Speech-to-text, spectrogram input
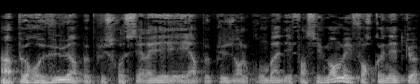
un peu revue, un peu plus resserrée et un peu plus dans le combat mais il faut reconnaître que,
